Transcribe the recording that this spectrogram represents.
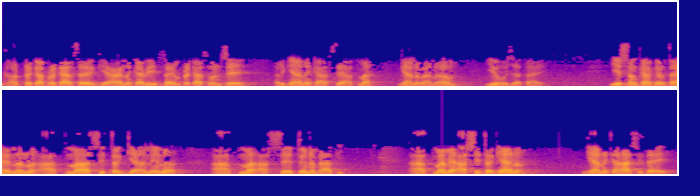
घट का प्रकाश है ज्ञान का भी स्वयं प्रकाश होने से, और ज्ञान का आश्रय आत्मा, ज्ञानवान हम ये हो जाता है। ये शंका करता है, ननु आत्मा आश्रित ज्ञान है न आत्मा आश्रय न भाती। आत्मा में आश्रित ज्ञान ज्ञान कहाँ आश्रित है?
